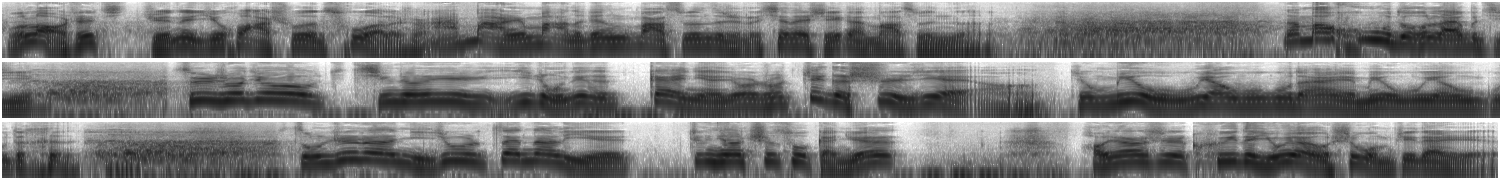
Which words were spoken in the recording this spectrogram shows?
我老是觉得那句话说的错了，说啊骂人骂的跟骂孙子似的。现在谁敢骂孙子？那骂护都来不及。所以说，就形成了一一种这个概念，就是说，这个世界啊，就没有无缘无故的爱，也没有无缘无故的恨。总之呢，你就是在那里争强吃醋，感觉好像是亏的永远是我们这代人。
